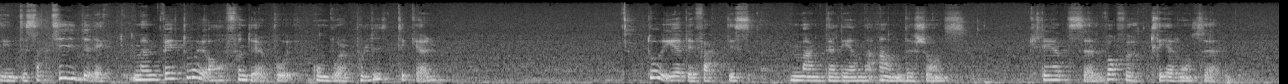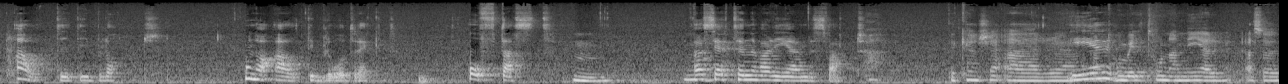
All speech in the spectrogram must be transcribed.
inte satir direkt, men vet du vad jag har funderat på om våra politiker? Då är det faktiskt Magdalena Anderssons klädsel. Varför klär hon sig alltid i blått? Hon har alltid blå dräkt. Oftast. Jag har sett henne variera med svart. Det kanske är eh, Är- att hon vill tona ner, alltså, eh,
